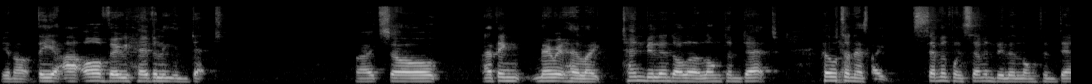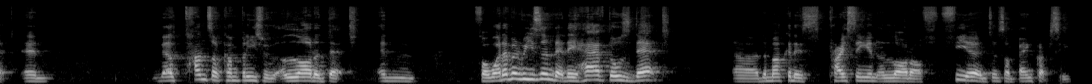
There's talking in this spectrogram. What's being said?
You know, they are all very heavily in debt. Right. So I think Marriott had like $10 billion long term debt. Hilton yeah. has like 7.7 billion long term debt. And there are tons of companies with a lot of debt. And for whatever reason that they have those debt, uh, the market is pricing in a lot of fear in terms of bankruptcy.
